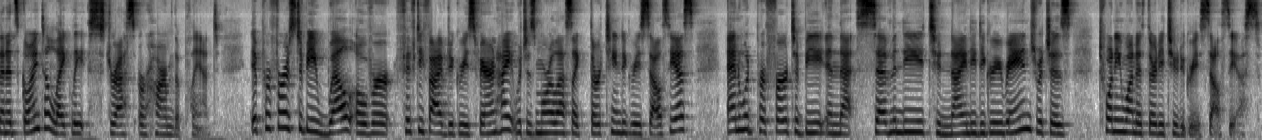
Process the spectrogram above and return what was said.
then it's going to likely stress or harm the plant. It prefers to be well over 55 degrees Fahrenheit, which is more or less like 13 degrees Celsius. and would prefer to be in that 70 to 90 degree range, which is 21 to 32 degrees Celsius.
